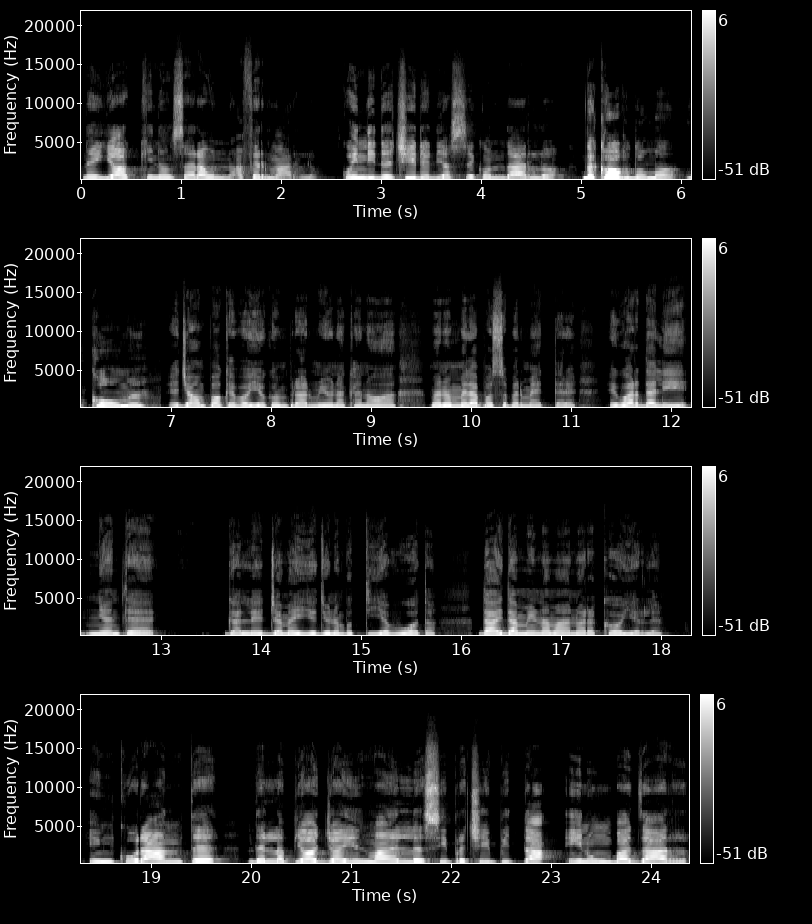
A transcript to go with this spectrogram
negli occhi non sarà un no a fermarlo. Quindi decide di assecondarlo. D'accordo, ma come? È già un po' che voglio comprarmi una canoa, ma non me la posso permettere. E guarda lì, niente galleggia meglio di una bottiglia vuota. Dai, dammi una mano a raccoglierle. Incurante della pioggia, Ismael si precipita in un bazar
